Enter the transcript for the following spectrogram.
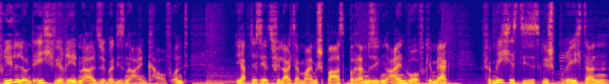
Friedel und ich, wir reden also über diesen Einkauf. Und ihr habt es jetzt vielleicht an meinem spaßbremsigen Einwurf gemerkt. Für mich ist dieses Gespräch dann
